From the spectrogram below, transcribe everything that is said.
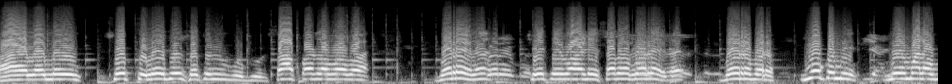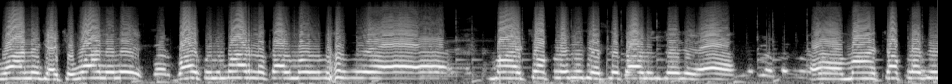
आयला नाही सोपती लय दिवसातून साफ पडला बाबा. बरं आहे ना? शेती वाडे सगळं बरं आहे ना? बरं बरं येऊ का मी मी मला वाहन घ्यायचे. वाहन नाही. बायकोनी मारलं काल मग. माय चपलं बी घेतलं काढून दिले हा. माय चपला बी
